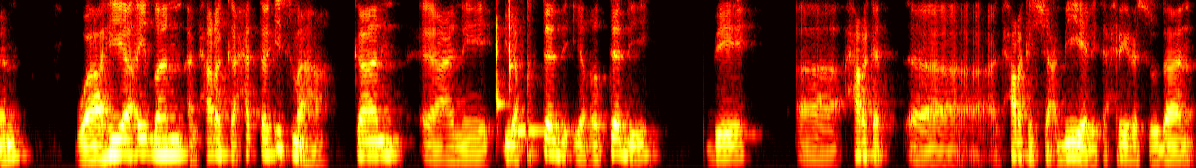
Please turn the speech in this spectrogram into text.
أولاً، وهي أيضا الحركة حتى اسمها كان يعني يقتدي يقتدي بحركه الحركة الشعبية لتحرير السودان.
